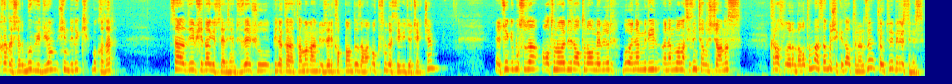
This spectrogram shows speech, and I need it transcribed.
Arkadaşlar bu videom şimdilik bu kadar. Sadece bir şey daha göstereceğim size. Şu plaka tamamen üzeri kaplandığı zaman o kısmı da size video çekeceğim. E, çünkü bu suda altın olabilir, altın olmayabilir. Bu önemli değil. Önemli olan sizin çalışacağınız kral sularında altın varsa bu şekilde altınınızı çöktürebilirsiniz.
